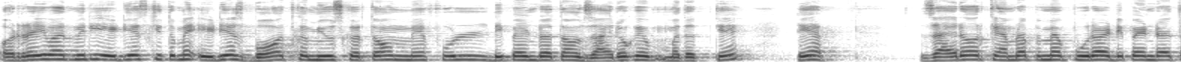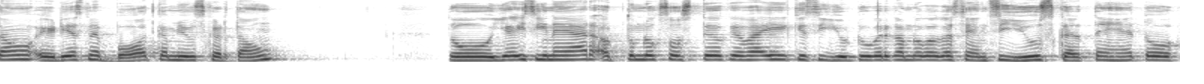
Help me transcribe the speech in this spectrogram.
और रही बात मेरी एडीएस की तो मैं एडीएस बहुत कम यूज़ करता हूँ। मैं फुल डिपेंड रहता हूँ ज़ायरो के मदद के, ठीक है? ज़ायरो और कैमरा पे मैं पूरा डिपेंड रहता हूँ। एडीएस में बहुत कम यूज़ करता हूँ। तो यही सीन है यार। अब तुम लोग सोचते हो कि भाई किसी यूट्यूबर का हम लोग अगर सेंसी यूज़ करते हैं तो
